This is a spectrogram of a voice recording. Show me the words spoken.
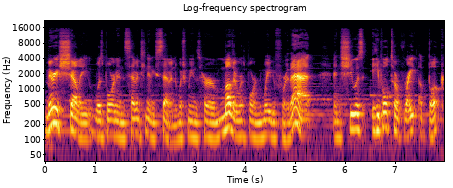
Mary Shelley was born in 1797, which means her mother was born way before that, and she was able to write a book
